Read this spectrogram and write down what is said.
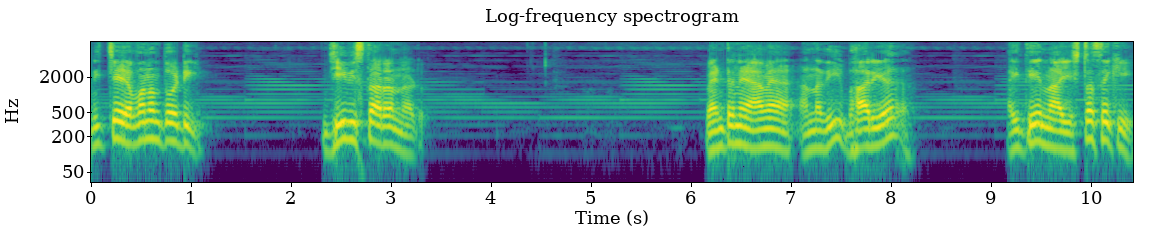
నిత్య యవ్వనంతో జీవిస్తారన్నాడు. వెంటనే ఆమె అన్నది భార్య అయితే నా ఇష్టసఖి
